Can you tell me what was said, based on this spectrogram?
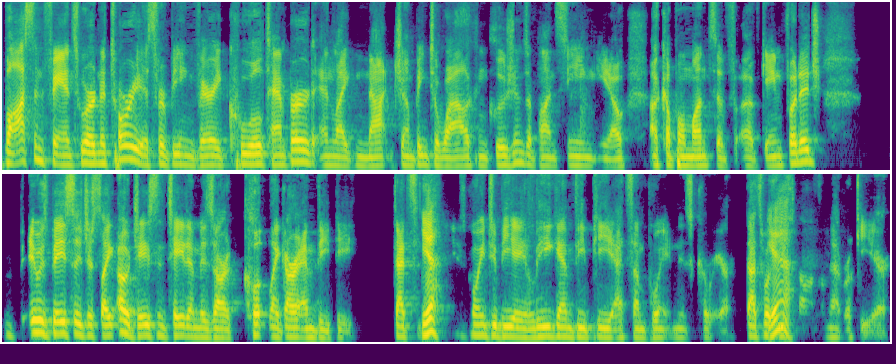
Boston fans who are notorious for being very cool tempered and like not jumping to wild conclusions upon seeing you know a couple months of, of game footage. It was basically just like, oh, Jayson Tatum is our like our MVP. That's Yeah. he's going to be a league MVP at some point in his career. That's what Yeah. saw from that rookie year.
